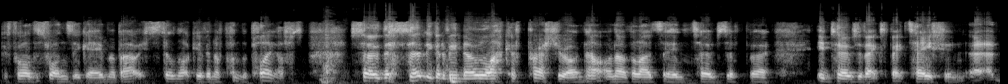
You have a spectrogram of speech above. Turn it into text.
before the Swansea game about he's still not giving up on the playoffs. So there's certainly going to be no lack of pressure on on Arveladze in terms of uh, in terms of expectation. Uh,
